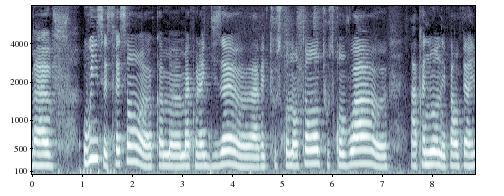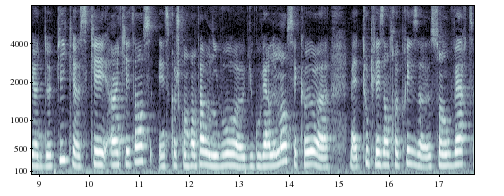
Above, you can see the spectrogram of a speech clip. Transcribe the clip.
Bah, oui, c'est stressant, euh, comme euh, ma collègue disait, euh, avec tout ce qu'on entend, tout ce qu'on voit. après, nous, on n'est pas en période de pic. Ce qui est inquiétant, et ce que je ne comprends pas au niveau du gouvernement, c'est que bah, toutes les entreprises sont ouvertes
